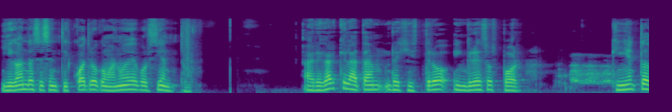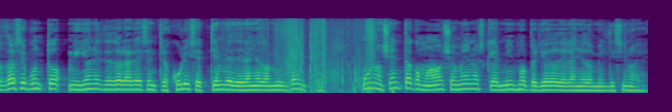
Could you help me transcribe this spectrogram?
llegando a 64,9%. Agregar que la TAM registró ingresos por 512 millones de dólares entre julio y septiembre del año 2020, un 80,8 menos que el mismo periodo del año 2019.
